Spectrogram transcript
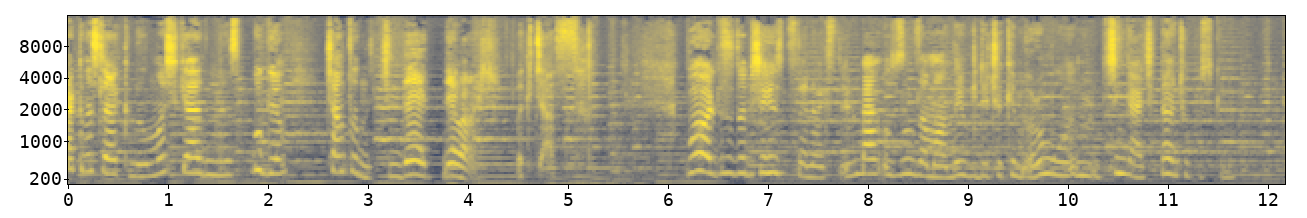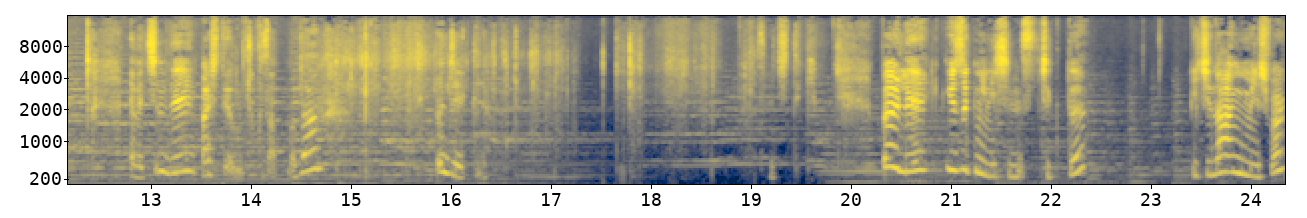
arkadaşlar kanalıma hoş geldiniz. Bugün çantanın içinde ne var? Bakacağız. Bu arada size bir şey söylemek istiyorum. Ben uzun zamandır video çekemiyorum. Bunun için gerçekten çok üzgünüm. Evet şimdi başlayalım çok uzatmadan. Öncelikle seçtik. Böyle yüzük minişimiz çıktı. İçinde hangi miniş var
